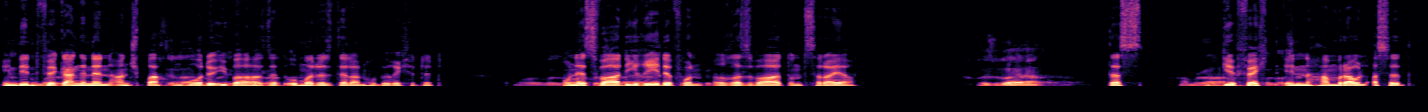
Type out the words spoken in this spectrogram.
In den vergangenen Ansprachen wurde über Hazrat Umar berichtet. Und es war die Rede von Ghazwat und Saraya. Das Gefecht in Hamra al-Asad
